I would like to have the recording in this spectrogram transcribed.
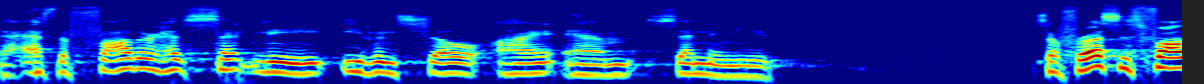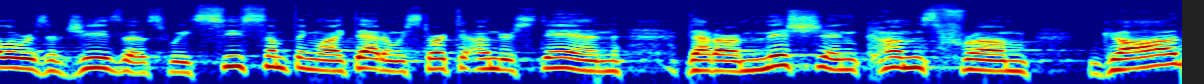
that as the Father has sent me, even so I am sending you. So, for us as followers of Jesus, we see something like that and we start to understand that our mission comes from God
